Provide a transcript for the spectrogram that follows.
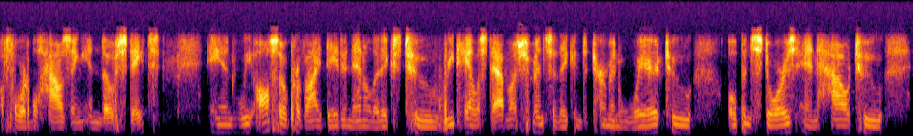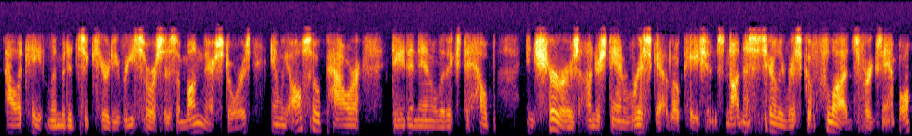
affordable housing in those states. And we also provide data and analytics to retail establishments so they can determine where to open stores and how to allocate limited security resources among their stores. And we also power data and analytics to help insurers understand risk at locations, not necessarily risk of floods, for example,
